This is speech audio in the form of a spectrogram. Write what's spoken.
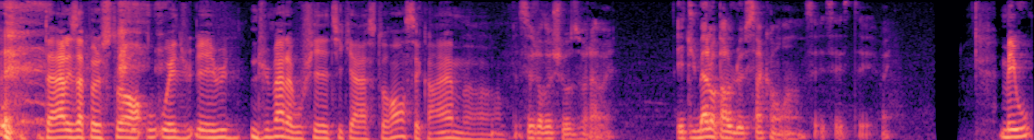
derrière les Apple Store ou, ou ait, du, ait, eu du mal à vous filer des tickets restaurant, c'est quand même. Euh... Ce genre de choses, voilà, ouais. Et du mal, on parle de 5 ans. Hein. C'est, ouais. Mais où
